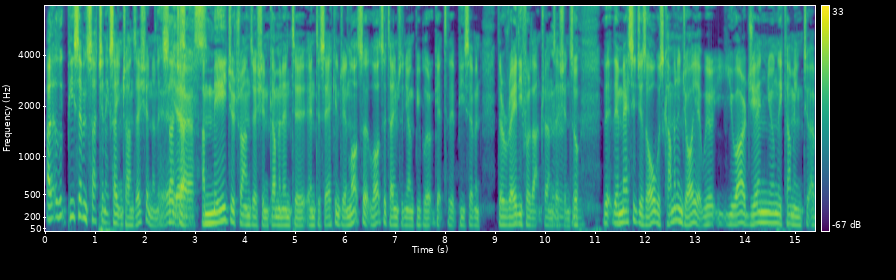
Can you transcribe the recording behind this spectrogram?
Uh, look, P7 is such an exciting transition, and it's such. Yes. a, a major transition coming into into secondary. And lots of lots of times when young people are, get to the P7, they're ready for that transition. So the the message is always come and enjoy it. We're you are genuinely coming to a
